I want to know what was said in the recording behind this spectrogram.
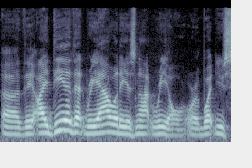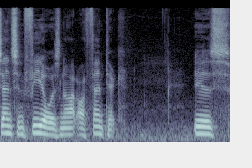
uh, the idea that reality is not real or what you sense and feel is not authentic is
